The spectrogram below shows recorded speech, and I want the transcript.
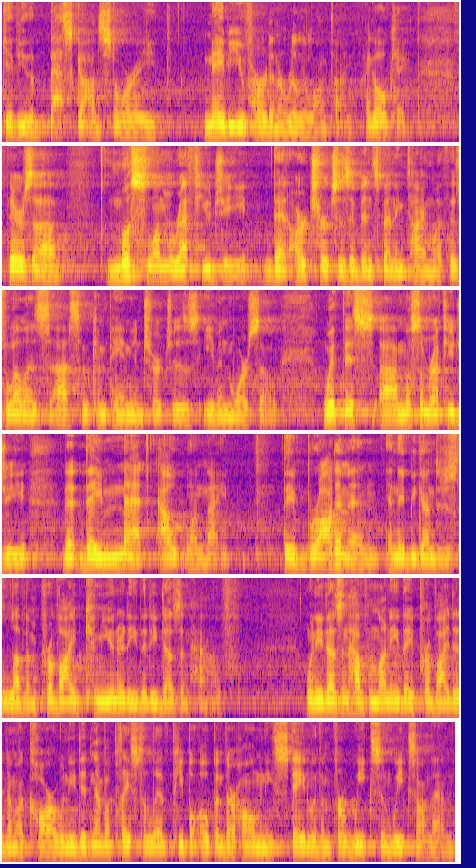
give you the best God story maybe you've heard in a really long time. I go, okay. There's a Muslim refugee that our churches have been spending time with, as well as uh, some companion churches, even more so, with this uh, Muslim refugee that they met out one night. They've brought him in and they've begun to just love him, provide community that he doesn't have When he doesn't have money, they provided him a car. When he didn't have a place to live, people opened their home and he stayed with them for weeks and weeks on end.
